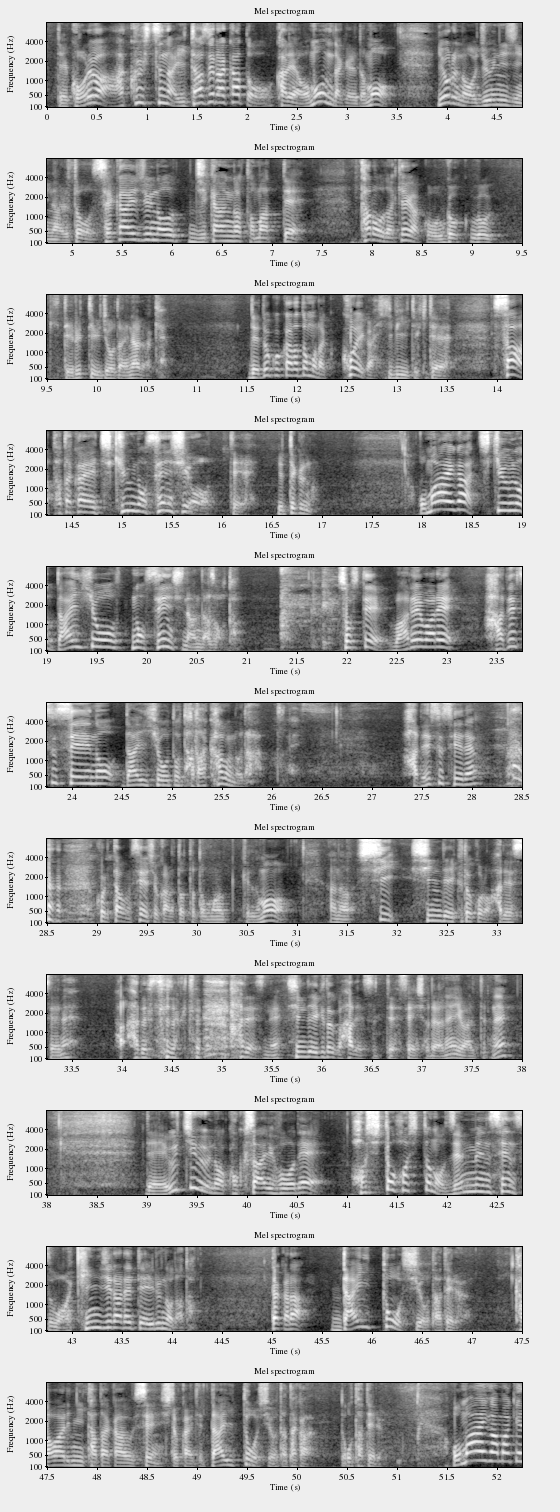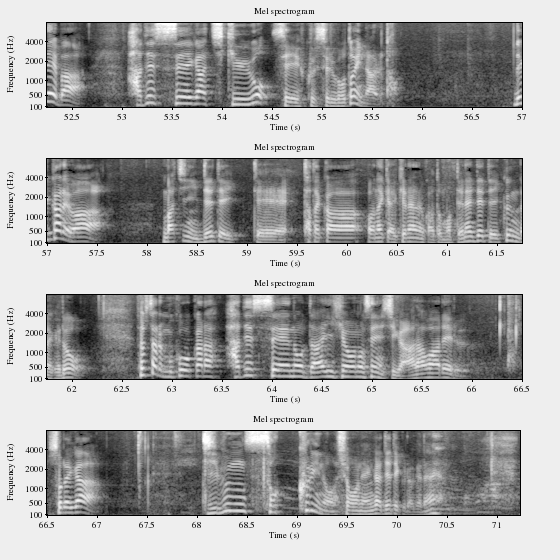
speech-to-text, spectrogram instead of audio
でこれは悪質ないたずらかと彼は思うんだけれども夜の12時になると世界中の時間が止まって太郎だけがこう動く動いてるっていう状態になるわけ。でどこからともなく声が響いてきて「さあ戦え地球の戦士よ!」って言ってくるの。お前が地球の代表の戦士なんだぞと。そして我々ハデス星の代表と戦うのだ。ハデス星だよ。これ多分聖書から取ったと思うけどもあの死死んでいくところハデス星ね。ハデスじゃなくてハデスね。死んでいくとこハデスって聖書ではね言われてるね。で宇宙の国際法で星と星との全面戦争は禁じられているのだと。だから大闘士を立てる。代わりに戦う戦士と書いて大闘士を戦うを立てる。お前が負ければハデス星が地球を征服することになると。で彼は町に出て行って戦わなきゃいけないのかと思ってね出ていくんだけどそしたら向こうからハデス星の代表の戦士が現れる。それが自分そっくりの少年が出てくるわけだね。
